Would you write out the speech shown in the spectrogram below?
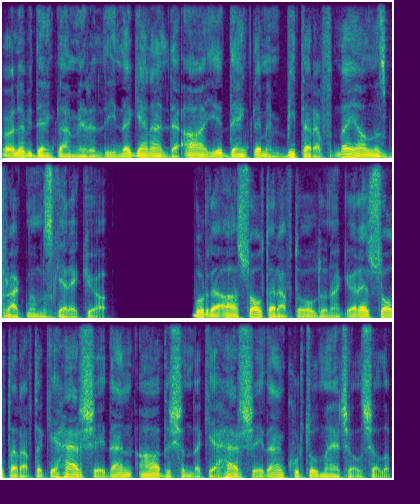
Böyle bir denklem verildiğinde genelde a'yı denklemin bir tarafında yalnız bırakmamız gerekiyor. Burada a sol tarafta olduğuna göre sol taraftaki her şeyden, a dışındaki her şeyden kurtulmaya çalışalım.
